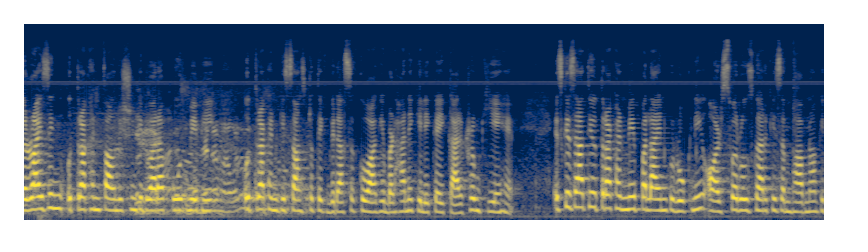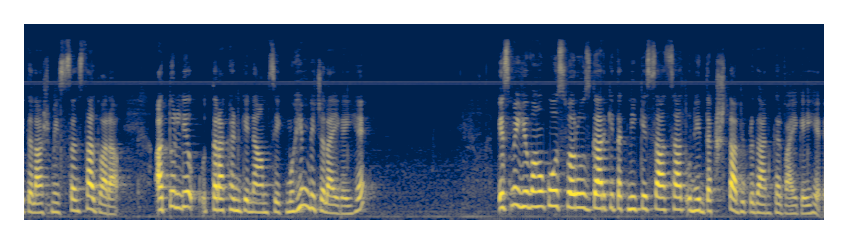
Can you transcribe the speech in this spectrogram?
द राइजिंग उत्तराखंड फाउंडेशन के द्वारा पूर्व में भी उत्तराखंड की सांस्कृतिक विरासत को आगे बढ़ाने के लिए कई कार्यक्रम किए हैं। इसके साथ ही उत्तराखंड में पलायन को रोकने और स्वरोजगार की संभावनाओं की तलाश में संस्था द्वारा अतुल्य उत्तराखंड के नाम से एक मुहिम भी चलाई गई है। इसमें युवाओं को स्वरोजगार की तकनीक के साथ साथ उन्हें दक्षता भी प्रदान करवाई गई है।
